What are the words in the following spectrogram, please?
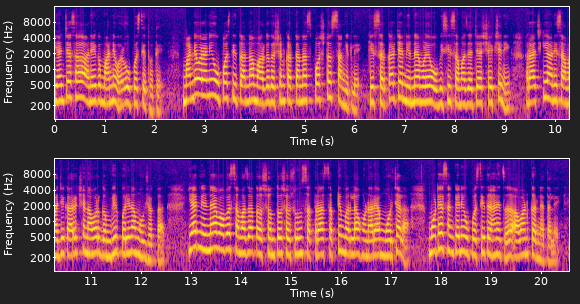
यांच्यासह अनेक मान्यवर उपस्थित होते. मान्यवरांनी उपस्थितांना मार्गदर्शन करताना स्पष्टच सांगितले की सरकारच्या निर्णयामुळे ओबीसी समाजाच्या शैक्षणिक राजकीय आणि सामाजिक आरक्षणावर गंभीर परिणाम होऊ शकतात. या निर्णयाबाबत समाजात असंतोष असून सतरा सप्टेंबरला होणाऱ्या मोर्चाला मोठ्या संख्येने उपस्थित राहण्याचं आवाहन करण्यात आलं आहे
